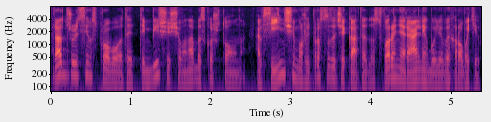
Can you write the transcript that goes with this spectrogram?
Раджу усім спробувати, тим більше, що вона безкоштовна, а всі інші можуть просто зачекати до створення реальних бойових роботів.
